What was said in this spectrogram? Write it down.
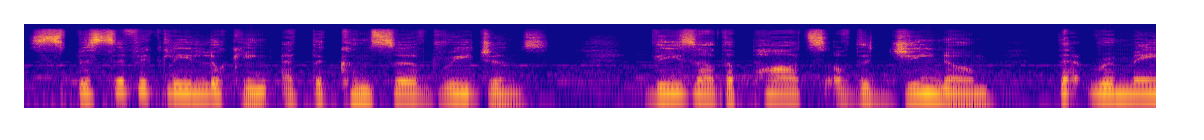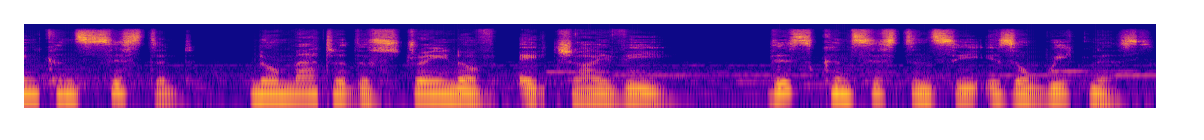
specifically looking at the conserved regions. These are the parts of the genome that remain consistent no matter the strain of HIV. This consistency is a weakness,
